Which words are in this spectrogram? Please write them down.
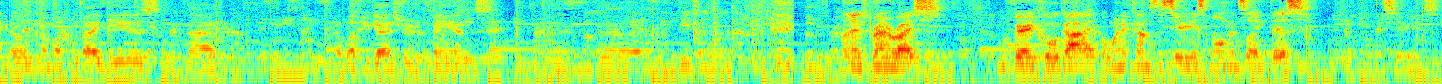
You know, come up with ideas. And I, I love you guys. You're the fans. And uh, My name's Brandon Rice. I'm a very cool guy, but when it comes to serious moments like this, I'm serious.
